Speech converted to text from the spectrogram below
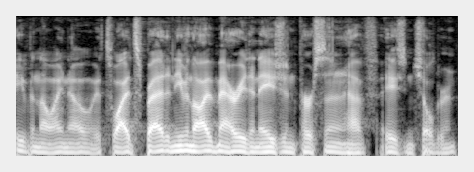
even though I know it's widespread, and even though I've married an Asian person and have Asian children.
